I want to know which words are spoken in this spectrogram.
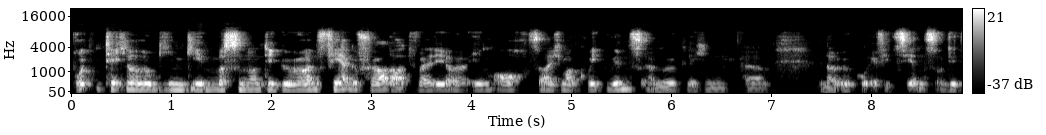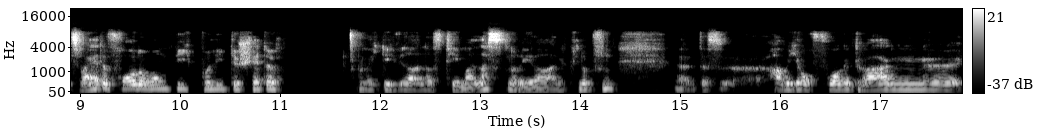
Brückentechnologien geben müssen und die gehören fair gefördert, weil die äh, eben auch, sage ich mal, Quick Wins ermöglichen äh, in der Ökoeffizienz. Und die zweite Forderung, die ich politisch hätte, möchte ich wieder an das Thema Lastenräder anknüpfen. Äh, das habe ich auch vorgetragen äh,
